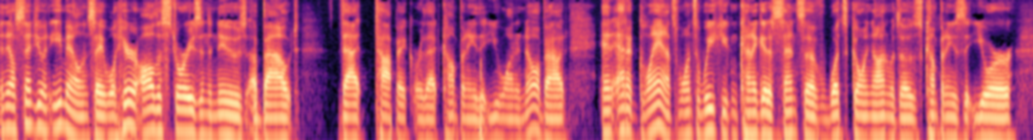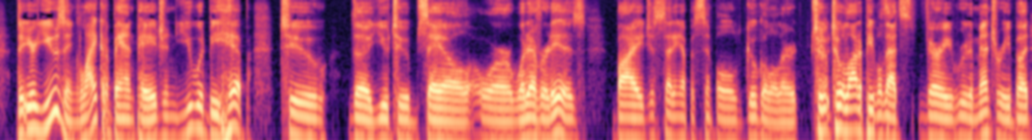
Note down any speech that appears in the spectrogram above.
And they'll send you an email and say, well, here are all the stories in the news about that topic or that company that you want to know about. And at a glance, once a week, you can kind of get a sense of what's going on with those companies that you're that you're using, like a Bandpage, and you would be hip to the YouTube sale or whatever it is by just setting up a simple Google alert. To Yep. to a lot of people, that's very rudimentary, but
